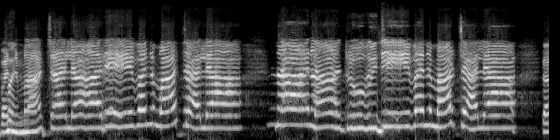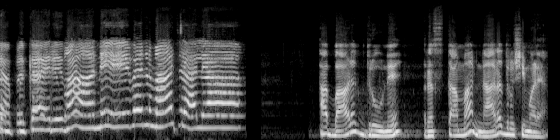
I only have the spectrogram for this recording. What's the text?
વનમાં ચાલ્યા રે વનમાં ચાલ્યા. નાના ધ્રુવ જીવનમાં ચાલ્યા. તપ કરવાને વનમાં ચાલ્યા. આ બાળક ધ્રુવને રસ્તામાં નારદ ઋષિ મળ્યા.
